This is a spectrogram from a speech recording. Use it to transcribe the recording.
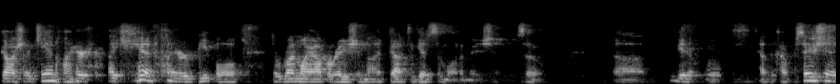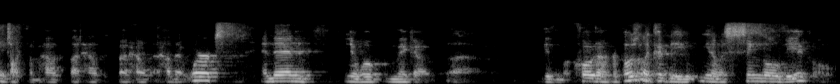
gosh, I can't hire, I can't hire people to run my operation. I've got to get some automation. So, uh, you know, we'll have the conversation, talk to them how, about how, about how, how that works. And then, you know, we'll make a, uh, give them a quote on a proposal. It could be, you know, a single vehicle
